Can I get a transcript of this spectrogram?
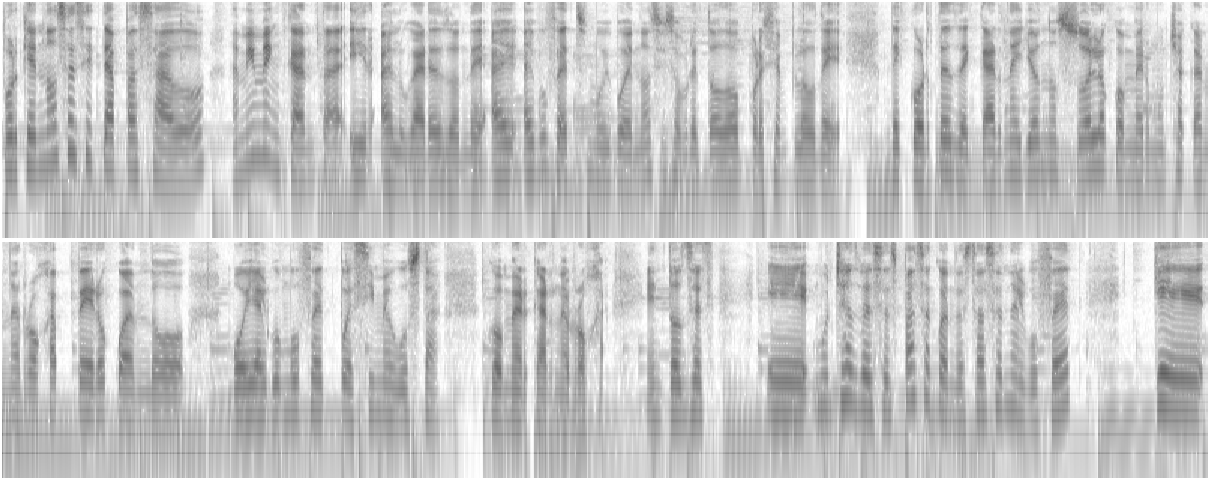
Porque no sé si te ha pasado, a mí me encanta ir a lugares donde hay, hay buffets muy buenos y sobre todo, por ejemplo, de, de, cortes de carne. Yo no suelo comer mucha carne roja, pero cuando voy a algún buffet, pues sí me gusta comer carne roja. Entonces, eh, muchas veces pasa cuando estás en el buffet que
